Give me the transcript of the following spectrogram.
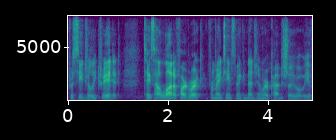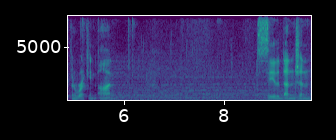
procedurally created. It takes a lot of hard work from many teams to make a dungeon. We're proud to show you what we have been working on. See the dungeon.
